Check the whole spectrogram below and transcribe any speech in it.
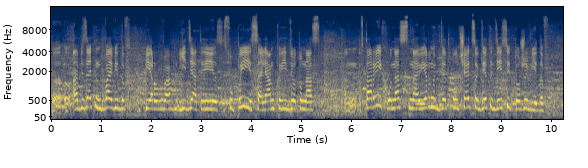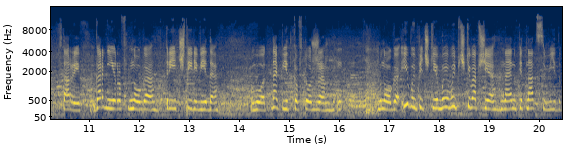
Э, обязательно два вида первого едят. И супы, и солянка идет у нас. Вторых у нас, наверное, где-то получается где-то 10 тоже видов. Вторых. Гарниров много, 3-4 вида. Вот, напитков тоже много. И выпечки. Выпечки вообще, наверное, 15 видов.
